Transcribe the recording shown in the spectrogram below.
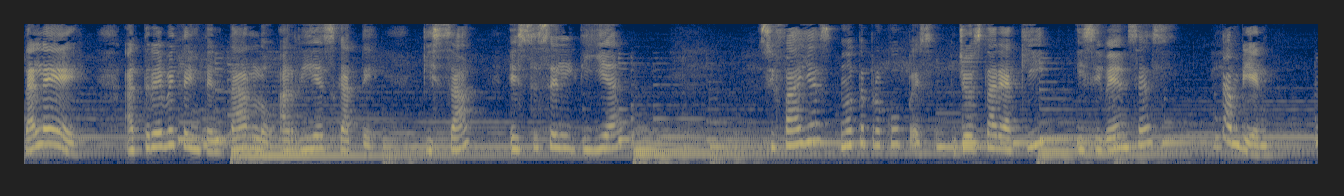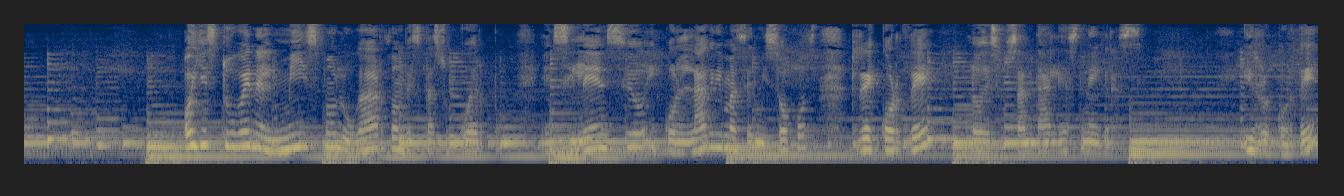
Dale, atrévete a intentarlo, arriesgate. Quizá este es el día. Si fallas, no te preocupes, yo estaré aquí y si vences, también. Hoy estuve en el mismo lugar donde está su cuerpo. En silencio y con lágrimas en mis ojos, recordé lo de sus sandalias negras. Y recordé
